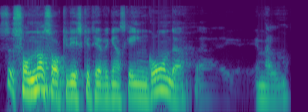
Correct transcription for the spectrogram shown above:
sådana saker diskuterar vi ganska ingående eh, emellanåt.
